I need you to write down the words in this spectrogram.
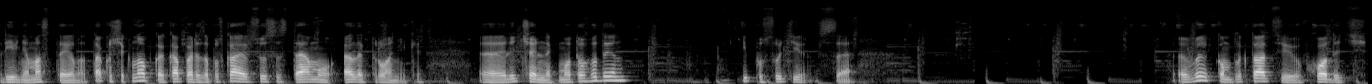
рівня мастила. Також є кнопка, яка перезапускає всю систему електроніки. Е, Лічильник мотогодин і по суті все. В комплектацію входить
